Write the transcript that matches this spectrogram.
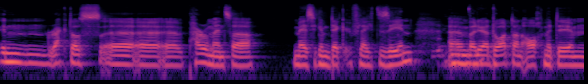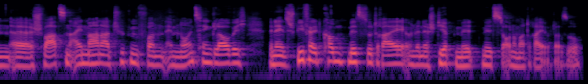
in Raktos äh, äh, äh Pyromancer mäßigem Deck vielleicht sehen, mhm. ähm, weil du ja dort dann auch mit dem äh, schwarzen Einmana-Typen von M19, glaube ich, wenn er ins Spielfeld kommt, millst du drei und wenn er stirbt, millst du auch noch mal drei oder so.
